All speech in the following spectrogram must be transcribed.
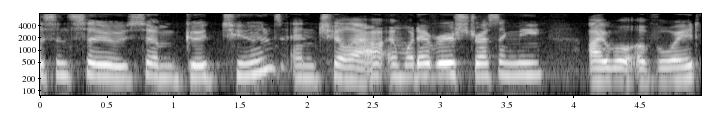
listen to some good tunes, and chill out. And whatever is stressing me, I will avoid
